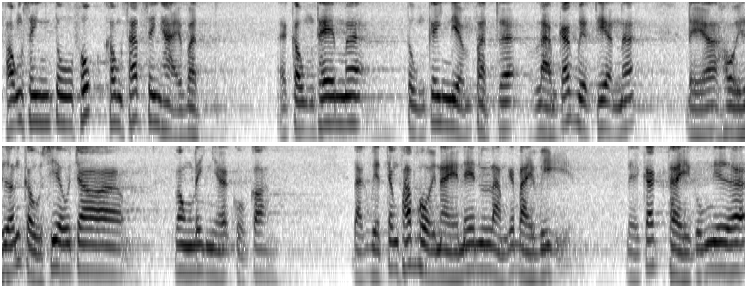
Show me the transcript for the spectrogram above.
phóng sinh, tu phúc, không sát sinh, hại vật cộng thêm tụng kinh niệm phật làm các việc thiện để hồi hướng cầu siêu cho vong linh của con. Đặc biệt trong pháp hội này nên làm cái bài vị để các thầy cũng như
